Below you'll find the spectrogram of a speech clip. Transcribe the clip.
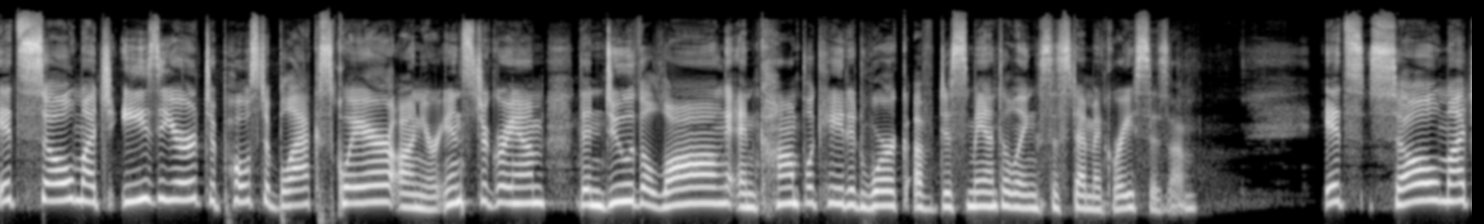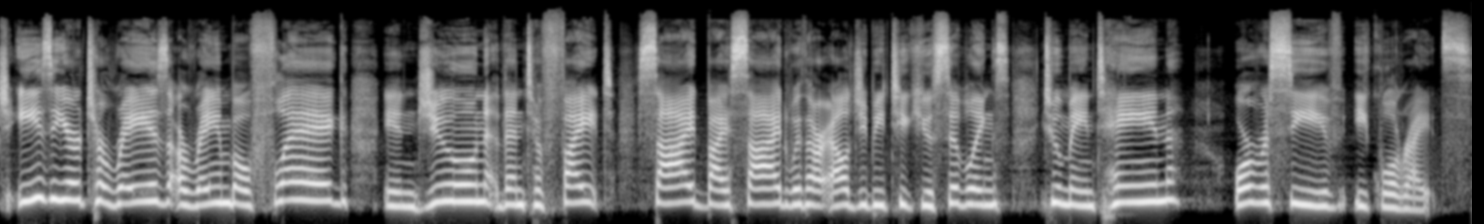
It's so much easier to post a black square on your Instagram than do the long and complicated work of dismantling systemic racism. It's so much easier to raise a rainbow flag in June than to fight side by side with our LGBTQ siblings to maintain or receive equal rights.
